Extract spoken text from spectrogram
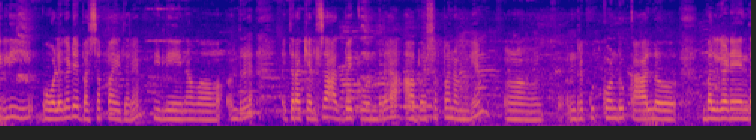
ಇಲ್ಲಿ ಒಳಗಡೆ ಬಸಪ್ಪ ಇದ್ದಾರೆ ಇಲ್ಲಿ ನಾವು, ಅಂದರೆ ಈ ಥರ ಕೆಲಸ ಆಗಬೇಕು ಅಂದರೆ ಆ ಬಸಪ್ಪ ನಮಗೆ ಅಂದರೆ ಕೂತ್ಕೊಂಡು ಕಾಲು ಬಲಗಡೆಯಿಂದ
